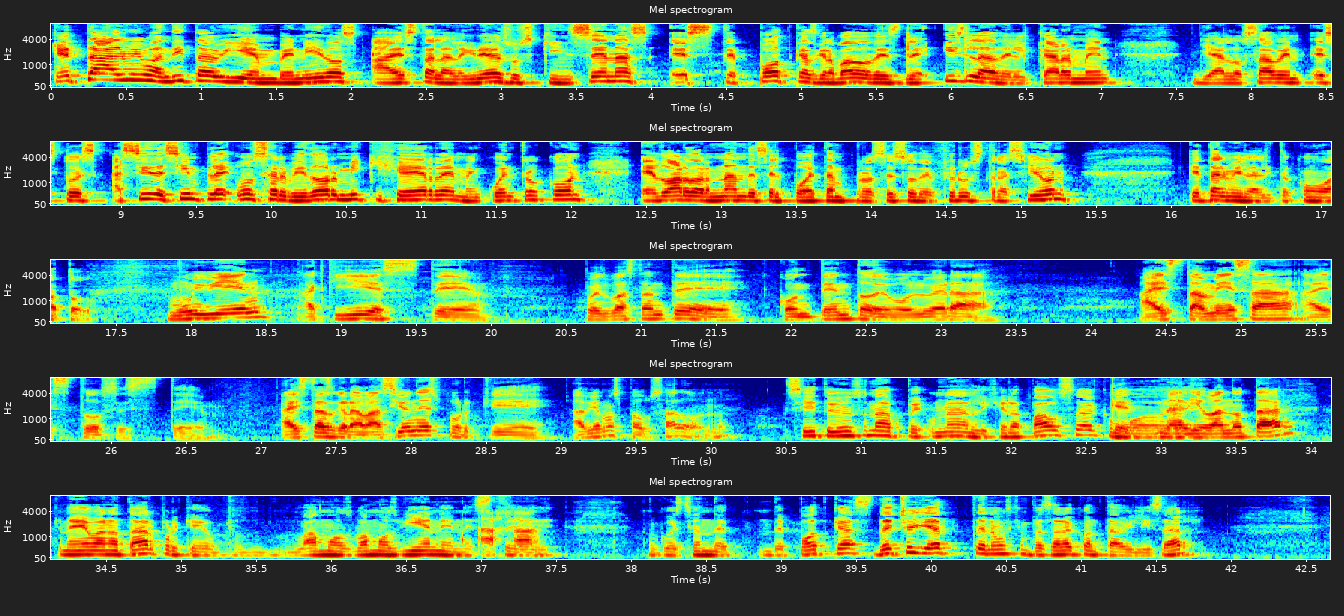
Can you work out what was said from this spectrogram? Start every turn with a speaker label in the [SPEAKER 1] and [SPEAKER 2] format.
[SPEAKER 1] ¿Qué tal mi bandita? Bienvenidos a esta La Alegría de sus Quincenas, este podcast grabado desde Isla del Carmen. Ya lo saben, esto es así de simple, un servidor, Mickey GR, me encuentro con Eduardo Hernández, el poeta en proceso de frustración. ¿Qué tal mi Lalito? ¿Cómo va todo?
[SPEAKER 2] Muy bien, aquí este, pues bastante contento de volver a, a esta mesa, a estos, este, a estas grabaciones porque habíamos pausado, ¿no?
[SPEAKER 1] Sí, tuvimos una, una ligera pausa.
[SPEAKER 2] Que
[SPEAKER 1] Como de-
[SPEAKER 2] nadie va a notar.
[SPEAKER 1] que nadie va a notar porque pues, vamos, vamos bien en este
[SPEAKER 2] Ajá.
[SPEAKER 1] con cuestión de, de podcast. De hecho, ya tenemos que empezar a contabilizar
